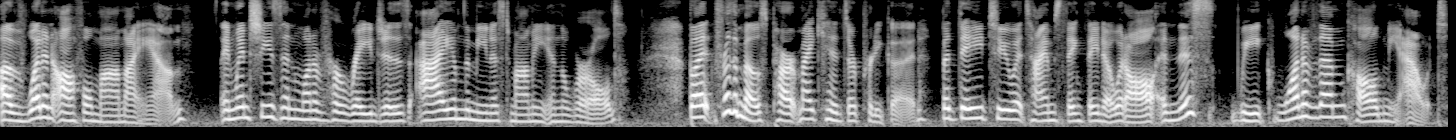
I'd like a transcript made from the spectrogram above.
of what an awful mom I am. And when she's in one of her rages, I am the meanest mommy in the world. But for the most part, my kids are pretty good. But they too at times think they know it all. And this week, one of them called me out.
